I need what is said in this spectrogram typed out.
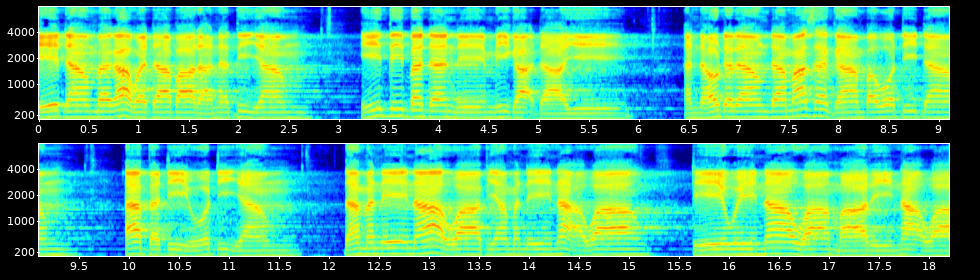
ဧတံဘဂဝတ္တပါရဏတိယံဣတိပတ္တနေမိဂဒါယေ အနုတရံဓမ္မစကံပဝတိတံအပတိဝတိယံသမနေနာဝါဗျမနေနာဝါဒေဝေနာဝါမာရိနာဝါ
